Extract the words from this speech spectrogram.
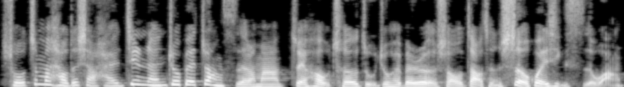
说这么好的小孩竟然就被撞死了吗？最后，车主就会被热搜，造成社会性死亡。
